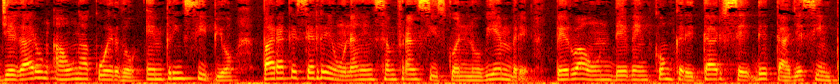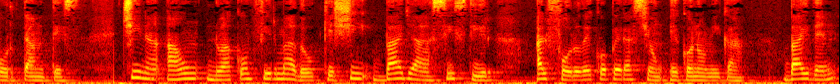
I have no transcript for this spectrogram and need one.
llegaron a un acuerdo en principio para que se reúnan en San Francisco en noviembre, pero aún deben concretarse detalles importantes. China aún no ha confirmado que Xi vaya a asistir al Foro de Cooperación Económica. Biden,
